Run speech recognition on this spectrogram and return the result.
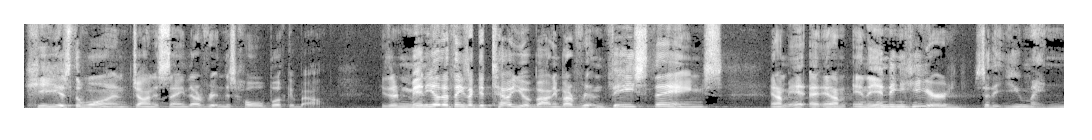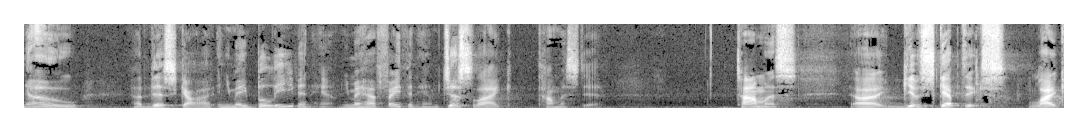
He is the one, John is saying, that I've written this whole book about. There are many other things I could tell you about him, but I've written these things, and I'm, in, and I'm ending here so that you may know uh, this God, and you may believe in him. You may have faith in him, just like Thomas did. Thomas uh, gives skeptics like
